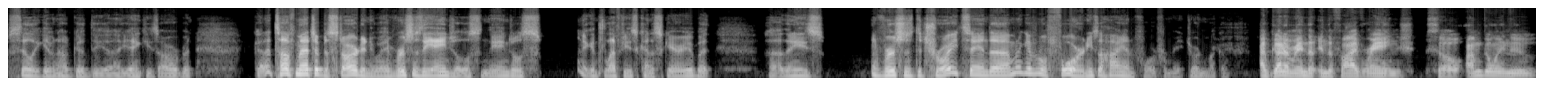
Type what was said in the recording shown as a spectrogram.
silly given how good the uh, Yankees are, but got a tough matchup to start anyway versus the Angels. And the Angels against lefties kind of scary, but uh, then he's versus Detroit, and uh, I'm going to give him a four, and he's a high end four for me, Jordan Montgomery. I've got him in the in the five range, so I'm going to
